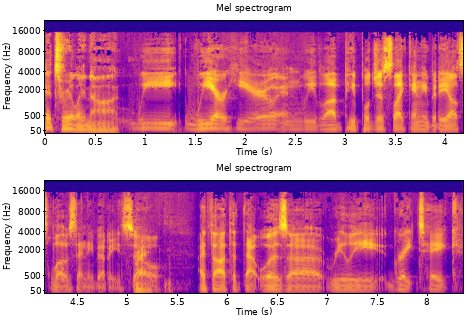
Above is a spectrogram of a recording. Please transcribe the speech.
It's really not. we we are here and we love people just like anybody else loves anybody so Right. i thought that that was a really great take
